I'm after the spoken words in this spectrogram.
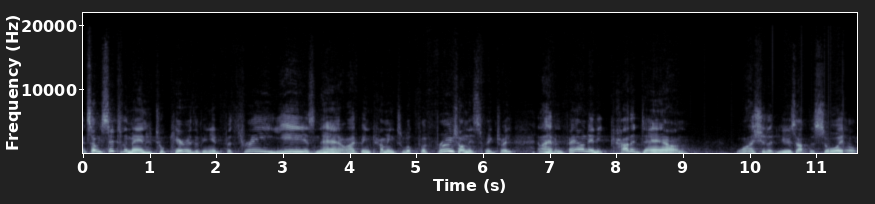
And so he said to the man who took care of the vineyard, For three years now I've been coming to look for fruit on this fig tree, and I haven't found any. Cut it down. Why should it use up the soil?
